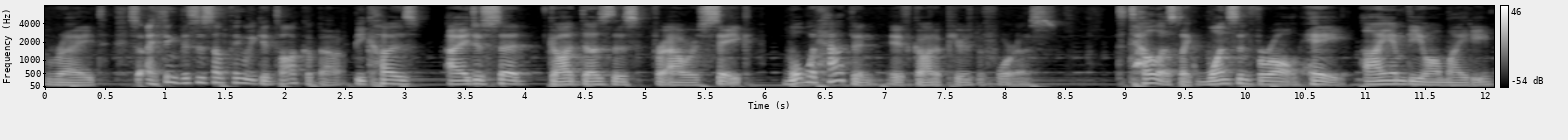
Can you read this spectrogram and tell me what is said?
Right. So I think this is something we can talk about because I just said God does this for our sake. What would happen if God appears before us? To tell us, like once and for all, hey, I am the Almighty.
